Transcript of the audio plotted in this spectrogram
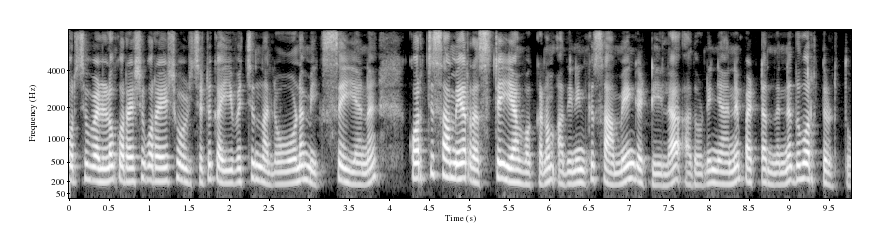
കുറച്ച് വെള്ളം കുറേശ്ശെ കുറേശ്ശെ ഒഴിച്ചിട്ട് കൈവച്ച് നല്ലോണം മിക്സ് ചെയ്യാണ്. കുറച്ച് സമയം റെസ്റ്റ് ചെയ്യാൻ വെക്കണം. അതിന് എനിക്ക് സമയം കിട്ടിയില്ല. അതുകൊണ്ട് ഞാൻ പെട്ടെന്ന് തന്നെ അത് വറുത്തെടുത്തു.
